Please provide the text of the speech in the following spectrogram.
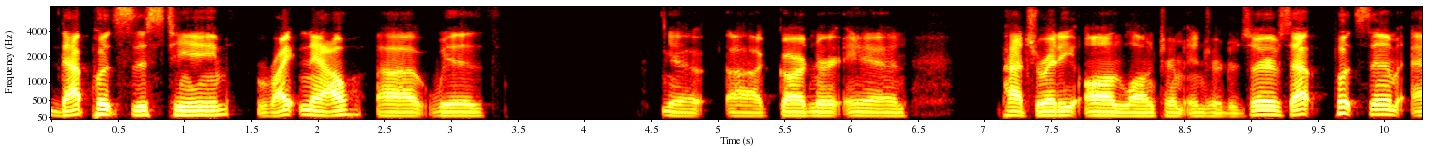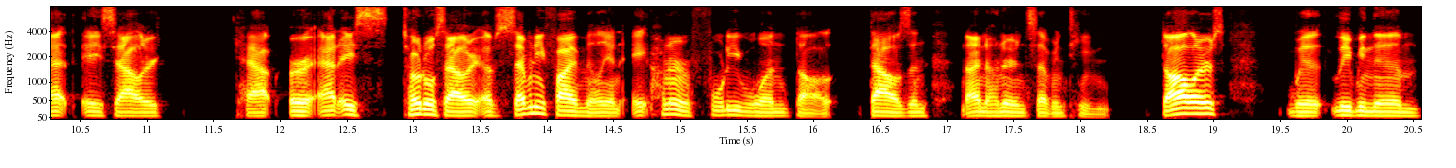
that puts this team right now uh, with you know uh, Gardiner and Pacioretty on long-term injured reserves. That puts them at a salary cap or at a total salary of seventy five million eight hundred forty one thousand nine hundred seventeen dollars, with leaving them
